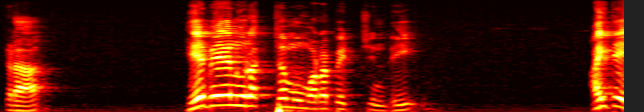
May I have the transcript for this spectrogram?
ఇక్కడ హేబేలు రక్తము మొరపెట్టింది. అయితే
